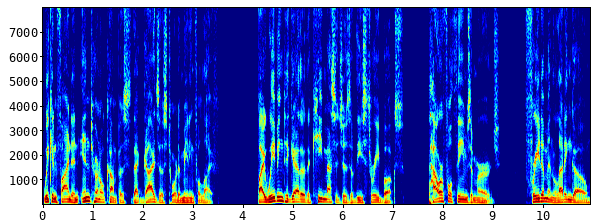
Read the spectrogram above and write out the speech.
we can find an internal compass that guides us toward a meaningful life. By weaving together the key messages of these three books, powerful themes emerge freedom in letting go,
